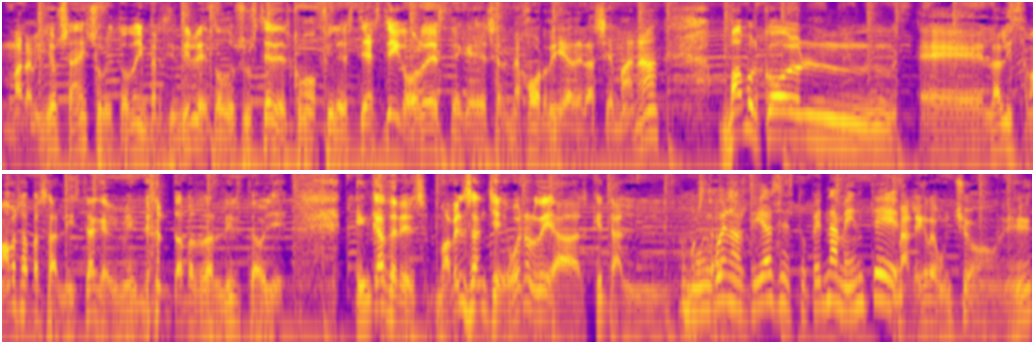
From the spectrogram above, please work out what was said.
maravillosa y sobre todo imprescindible de todos ustedes como fieles testigos de este que es el mejor día de la semana. Vamos con eh, la lista, vamos a pasar lista, que a mí me encanta pasar lista, oye. En Cáceres, Mabel Sánchez, buenos días, ¿qué tal? ¿Cómo Muy estás? buenos días, estupendamente. Me alegra mucho, ¿eh?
